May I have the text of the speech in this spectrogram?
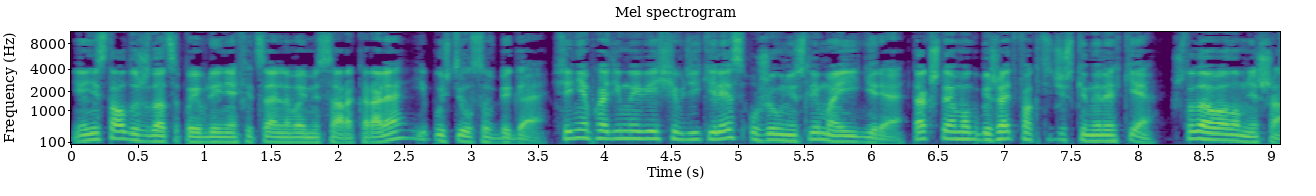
Я не стал дожидаться появления официального эмиссара короля и пустился в бега. Все необходимые вещи в дикий лес уже унесли мои егеря, так что я мог бежать фактически налегке, что давало мне шанс.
